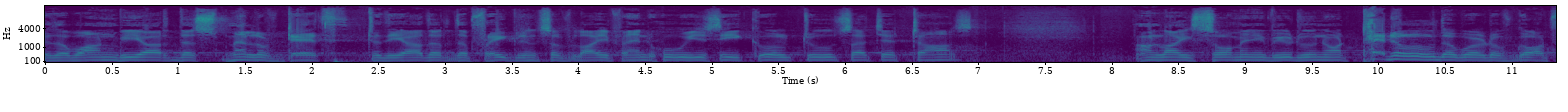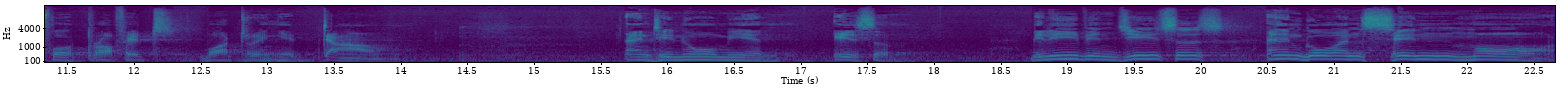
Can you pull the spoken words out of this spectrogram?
To the one, we are the smell of death, to the other, the fragrance of life, and who is equal to such a task? Unlike so many, we do not peddle the word of God for profit, watering it down. Antinomianism. Believe in Jesus and go and sin more.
